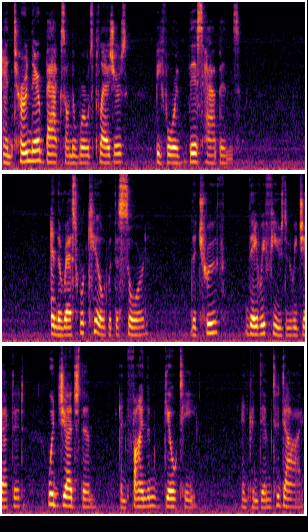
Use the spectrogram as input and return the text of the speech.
and turn their backs on the world's pleasures before this happens. And the rest were killed with the sword. The truth they refused and rejected would judge them and find them guilty and condemned to die,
